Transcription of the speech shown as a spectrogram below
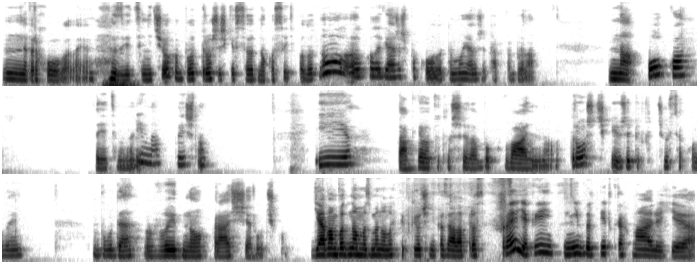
Не враховувала я звідси нічого, бо трошечки все одно косить полотно, е, коли в'яжеш по колу, тому я вже так робила на око. Здається, воно рівно вийшло. І так, я отут лишила буквально трошечки і вже підключуся, коли буде видно краще ручку. Я вам в одному з минулих підключень казала про спрей, який ніби підкрахмалює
